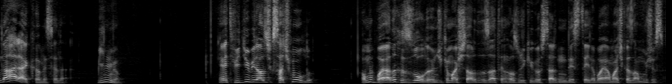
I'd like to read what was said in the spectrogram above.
ne alaka mesela? Bilmiyorum. Evet video birazcık saçma oldu. Ama bayağı da hızlı oldu. Önceki maçlarda da zaten az önceki gösterdiğim desteğiyle bayağı maç kazanmışız.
